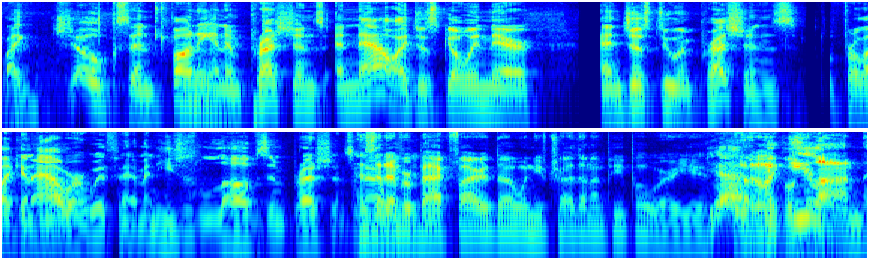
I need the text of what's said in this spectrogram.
like jokes and funny and impressions, and now I just go in there and just do impressions for like an hour with him, and he just loves impressions. Has it ever backfired though when you've tried that on people? Where are you, Yeah, they're like get- Elon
